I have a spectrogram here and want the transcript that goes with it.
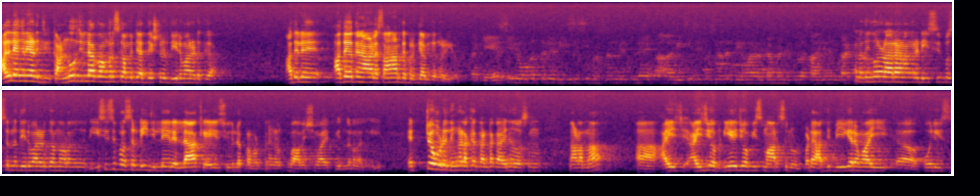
അതിലെങ്ങനെയാണ് കണ്ണൂർ ജില്ലാ കോൺഗ്രസ് കമ്മിറ്റി അധ്യക്ഷൻ ഒരു തീരുമാനം എടുക്കുക അതിൽ അദ്ദേഹത്തിന് ആളെ സ്ഥാനാർത്ഥി പ്രഖ്യാപിക്കാൻ കഴിയുമോ? അല്ല നിങ്ങളോട് ആരാണ് അങ്ങനെ ഡി സി സി പ്രസിഡന്റ് തീരുമാനം എടുക്കുക എന്ന് പറഞ്ഞത്? ഡി സി സി പ്രസിഡന്റ് ഈ ജില്ലയിൽ എല്ലാ കെ എസ് യുവിന്റെ പ്രവർത്തനങ്ങൾക്കും ആവശ്യമായ പിന്തുണ നൽകി. ഏറ്റവും കൂടുതൽ നിങ്ങളൊക്കെ കണ്ട കഴിഞ്ഞ ദിവസം നടന്ന I I G D I G office മാർച്ചിൽ ഉൾപ്പെടെ അതിഭീകരമായി പോലീസ്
